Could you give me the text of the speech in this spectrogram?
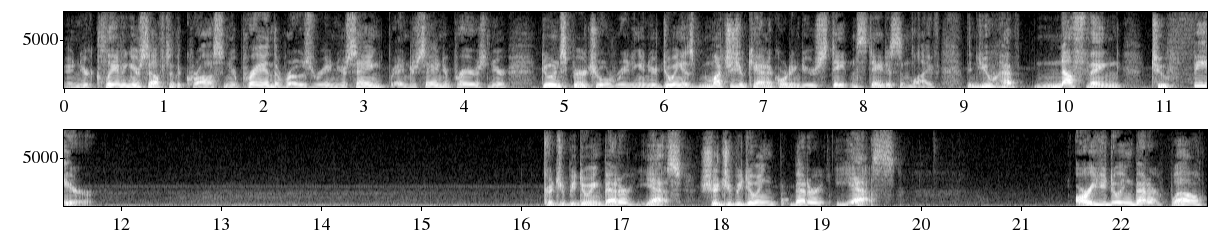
and you're cleaving yourself to the cross and you're praying the rosary and you're saying and you're saying your prayers and you're doing spiritual reading and you're doing as much as you can according to your state and status in life, then you have nothing to fear. Could you be doing better? Yes. Should you be doing better? Yes. Are you doing better? Well,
